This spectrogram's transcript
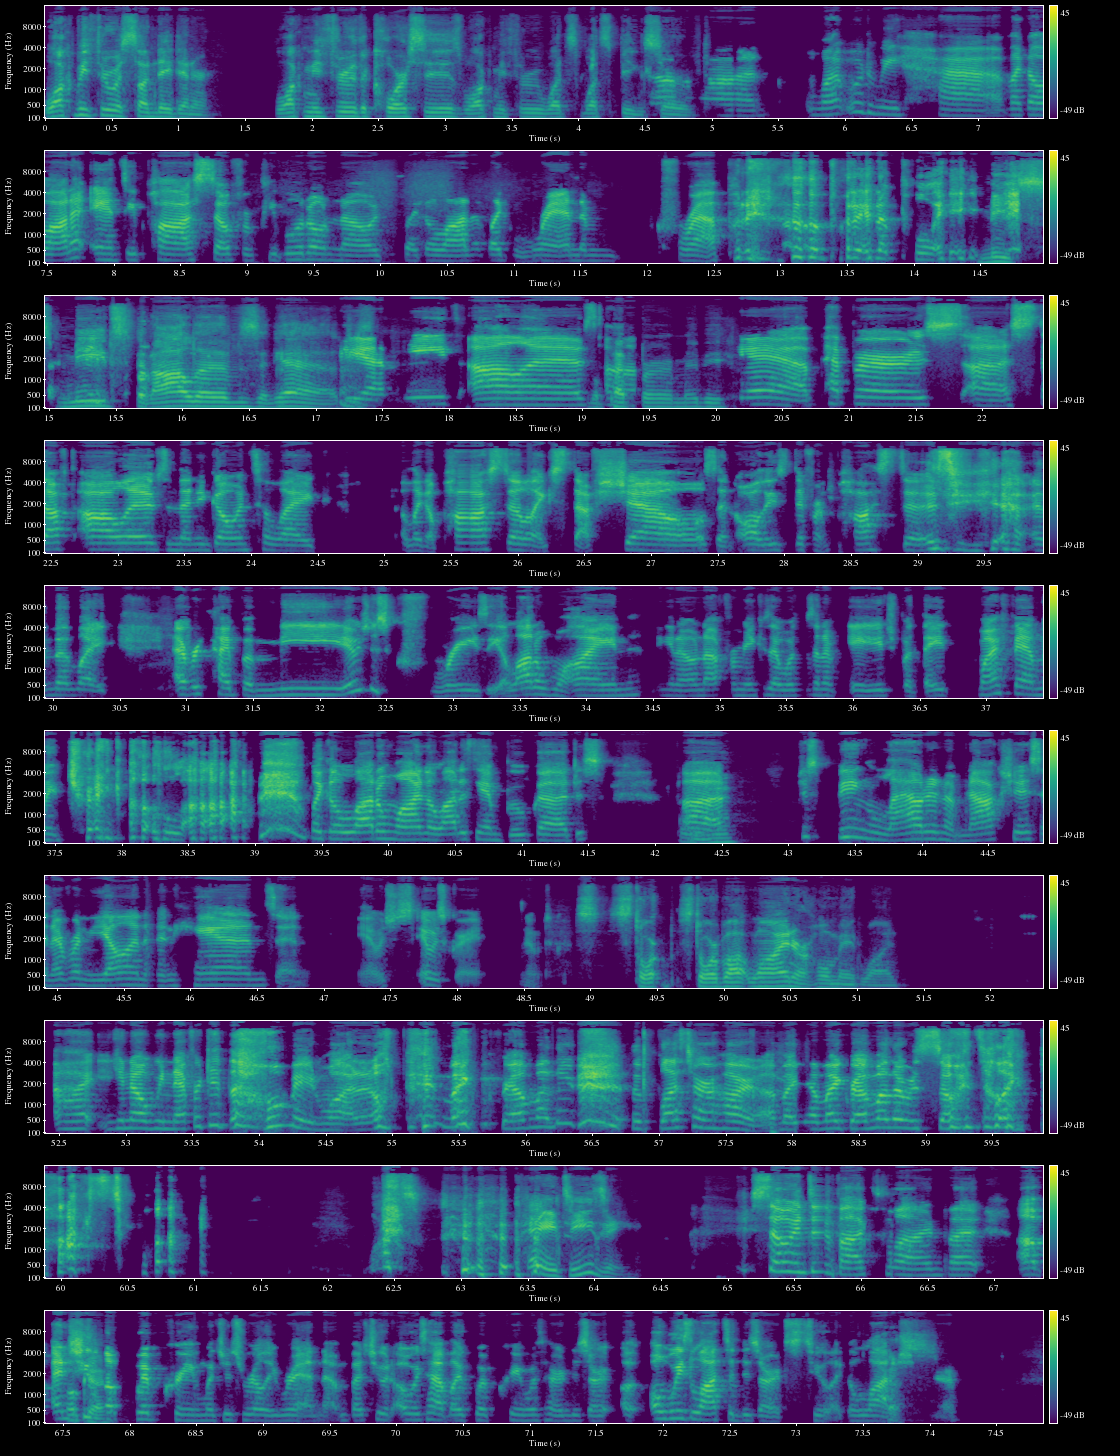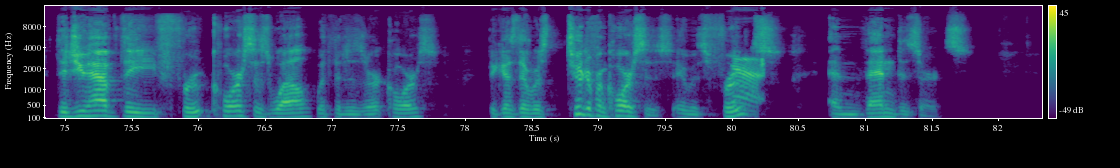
Walk me through a Sunday dinner. Walk me through the courses. Walk me through what's what's being served. God, what would we have? Like a lot of antipasto So for people who don't know. It's like a lot of like random crap put in put in a plate. Meats, meats, and olives, and yeah, Yeah, meats, olives, um, pepper maybe. yeah, peppers, uh, stuffed olives, and then you go into like like a pasta, like stuffed shells, and all these different pastas. yeah, and then like every type of meat. It was just crazy. A lot of wine. You know, not for me because I wasn't of age, but they, my family drank a lot, like a lot of wine, a lot of sambuca. Just uh, Mhm. just being loud and obnoxious, and everyone yelling and hands, and yeah, it was just it was great. It was great. Store store bought wine or homemade wine. Uh, you know, we never did the homemade one. I don't think my grandmother, bless her heart, uh, my yeah, my grandmother was so into like boxed wine, What? Hey, it's easy. So into box wine. But um, and she loved whipped cream, which is really random. But she would always have like whipped cream with her dessert. Uh, always lots of desserts too, like a lot Yes. of sugar. Did you have the fruit course as well with the dessert course? Because there was two different courses. It was fruits and then desserts.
